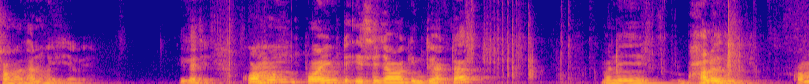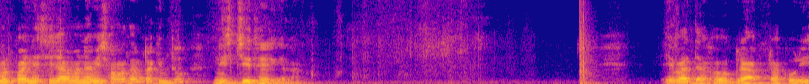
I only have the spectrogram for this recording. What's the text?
সমাধান হয়ে যাবে। ঠিক আছে? কমন পয়েন্ট এসে যাওয়া কিন্তু একটা মানে ভালো দিক। কমন পয়েন্ট এসে যাওয়া মানে আমি সমাধানটা কিন্তু নিশ্চিত হয়ে গেলাম। এবার দেখো গ্রাফটা করি।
